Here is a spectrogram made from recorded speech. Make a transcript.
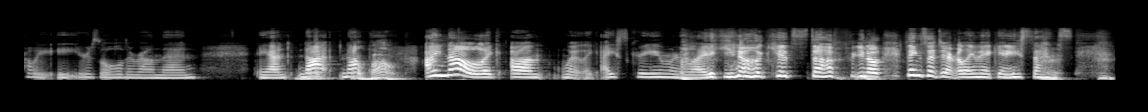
probably eight years old, around then. And not what, not what about I know, like um, what like ice cream or like you know kids stuff, you know things that didn't really make any sense. Come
